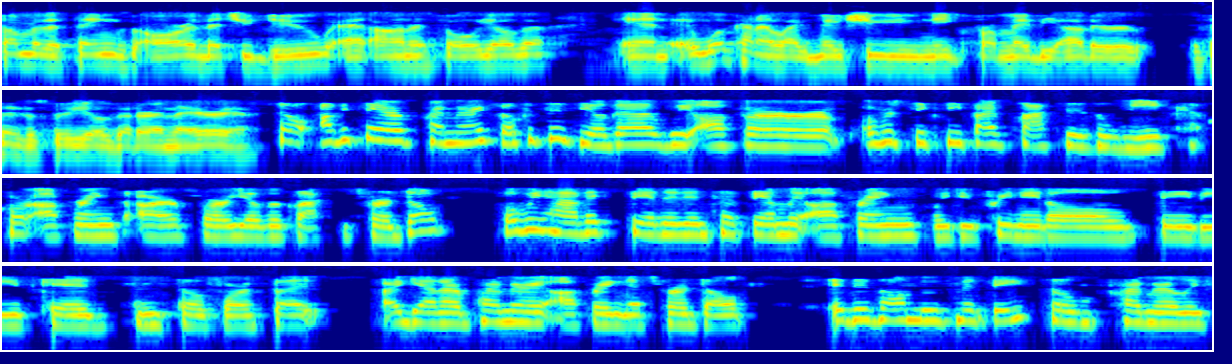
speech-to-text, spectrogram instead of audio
some of the things are that you do at Honest Soul Yoga, and, and what kind of like makes you unique from maybe other potential studios that are in the area? So obviously our primary focus is yoga. We offer over 65 classes a week. Core offerings are for yoga classes for adults but we have expanded into family offerings. We do prenatal, babies, kids, and so forth. But again, our primary offering is for adults. It is all movement based, so primarily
